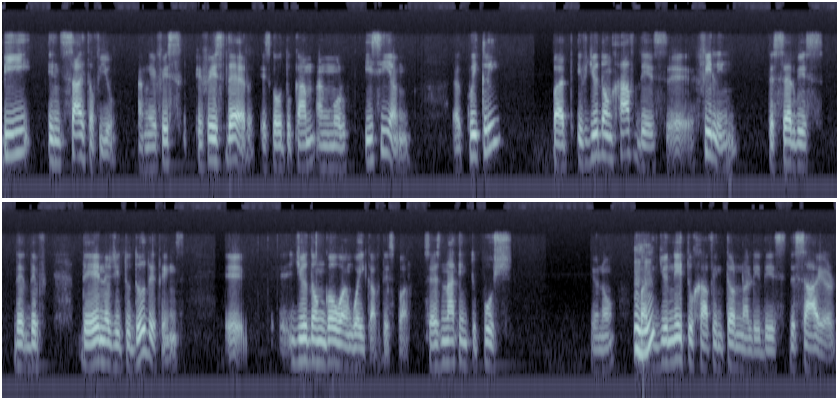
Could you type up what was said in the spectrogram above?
be inside of you, and if it's if it's there, it's going to come and more easy and uh, quickly. But if you don't have this uh, feeling, the service, the, the the energy to do the things, uh, you don't go and wake up this part. So there's nothing to push, you know but you need to have internally this desire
